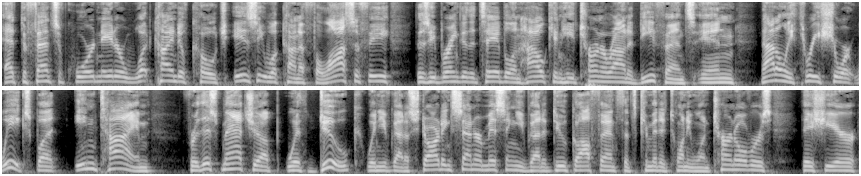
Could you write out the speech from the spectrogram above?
at defensive coordinator. What kind of coach is he? What kind of philosophy does he bring to the table? And how can he turn around a defense in not only three short weeks, but in time for this matchup with Duke when you've got a starting center missing, you've got a Duke offense that's committed 21 turnovers this year.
